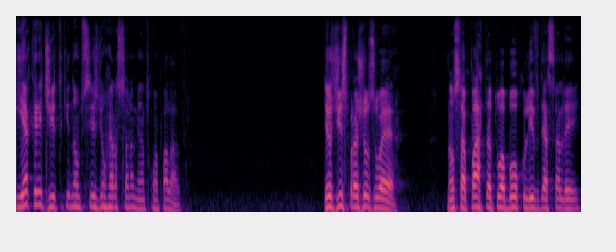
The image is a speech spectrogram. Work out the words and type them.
e acredita que não precisa de um relacionamento com a palavra. Deus diz para Josué, não se aparte da tua boca o livro dessa lei,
